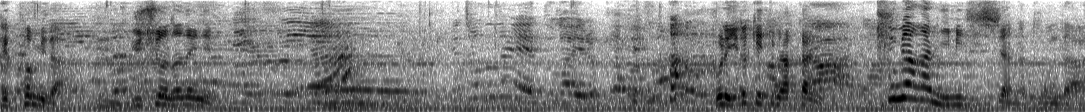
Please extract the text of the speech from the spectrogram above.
100%입니다. 유치원 선생님. 요즘에 누가 이렇게 원래 이렇게 좀 약간 투명한 이미지시잖아, 두 분 다.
